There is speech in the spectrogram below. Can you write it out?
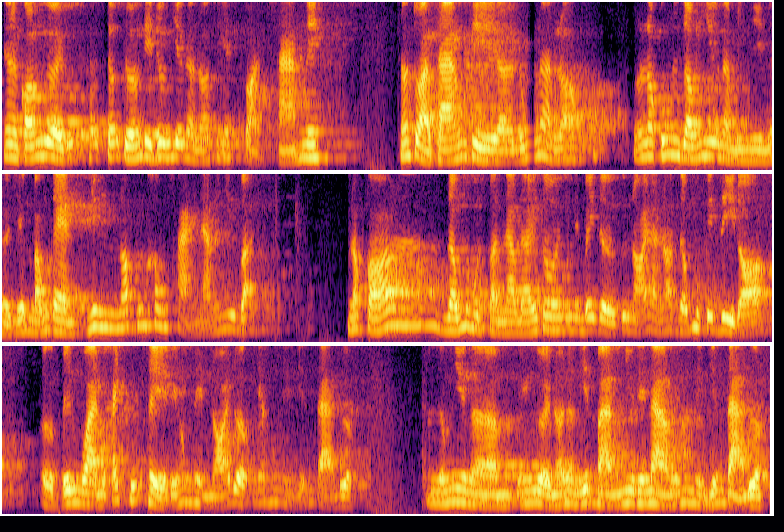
nên là có người tự tướng thì đương nhiên là nó sẽ tỏa sáng lên nó tỏa sáng thì ờ, đúng là nó nó cũng giống như là mình nhìn ở trên bóng đèn nhưng nó cũng không phải là nó như vậy. Nó có giống một phần nào đấy thôi nên bây giờ cứ nói là nó giống một cái gì đó ở bên ngoài một cách cụ thể thì không thể nói được nhé không thể diễn tả được. Giống như là cái người nói là niết bàn nó như thế nào đấy không thể diễn tả được.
